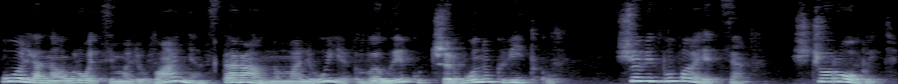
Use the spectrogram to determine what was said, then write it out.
Оля на уроці малювання старанно малює велику червону квітку. Що відбувається? Що робить?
